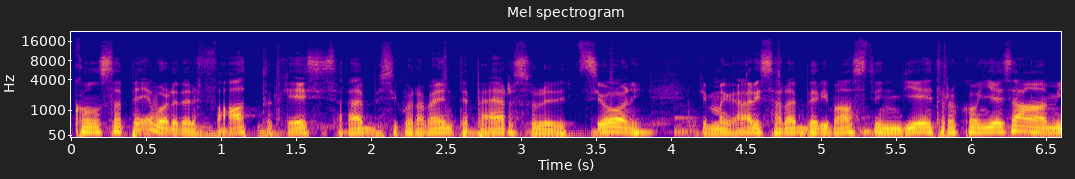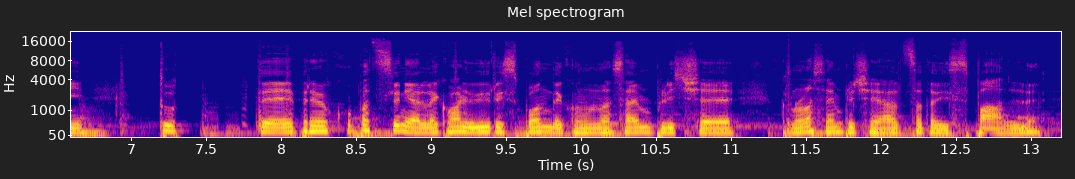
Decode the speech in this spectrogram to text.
Consapevole del fatto che si sarebbe sicuramente perso le lezioni, che magari sarebbe rimasto indietro con gli esami, tutte preoccupazioni alle quali lui risponde con una semplice, con una semplice alzata di spalle.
